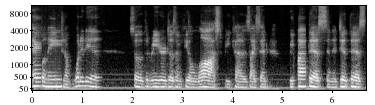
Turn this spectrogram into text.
explanation of what it is so the reader doesn't feel lost because I said we got this and it did this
